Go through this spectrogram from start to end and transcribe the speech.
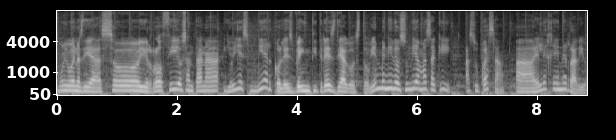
Muy buenos días, soy Rocío Santana y hoy es miércoles 23 de agosto. Bienvenidos un día más aquí, a su casa, a LGN Radio.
